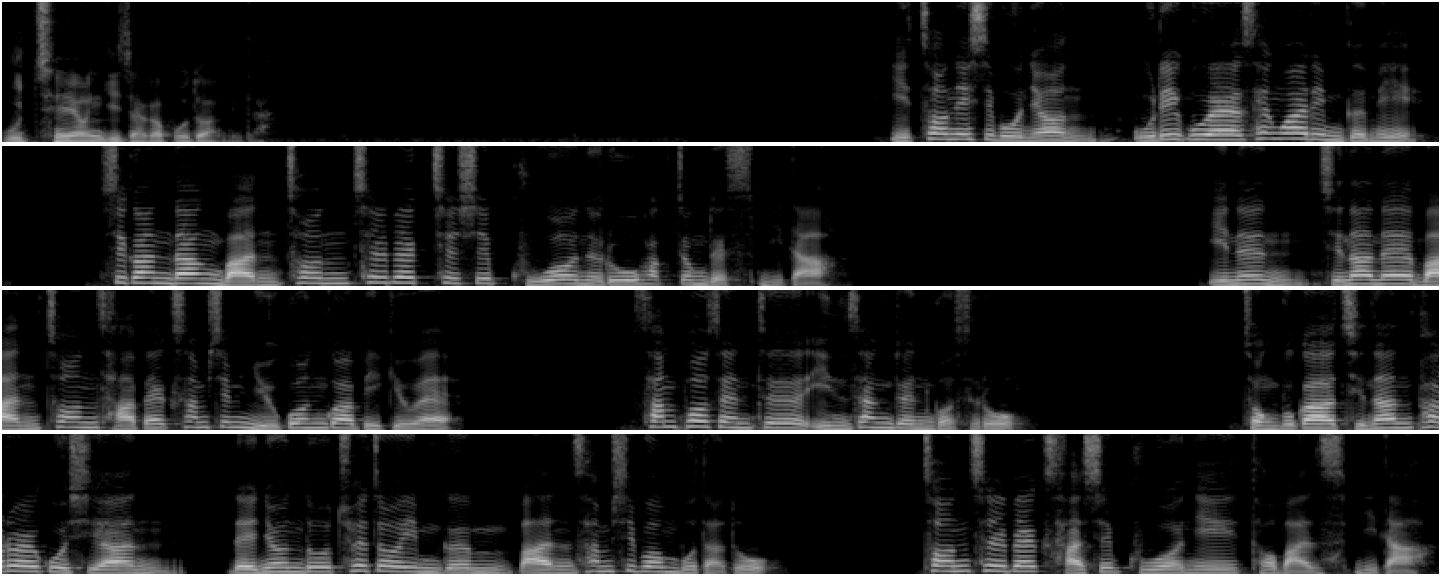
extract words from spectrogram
우채연 기자가 보도합니다. 2025년 우리 구의 생활임금이 시간당 11,779원으로 확정됐습니다. 이는 지난해 11,436원과 비교해 3% 인상된 것으로 정부가 지난 8월 고시한 내년도 최저임금 1,030원보다도 1,749원이 더 많습니다.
